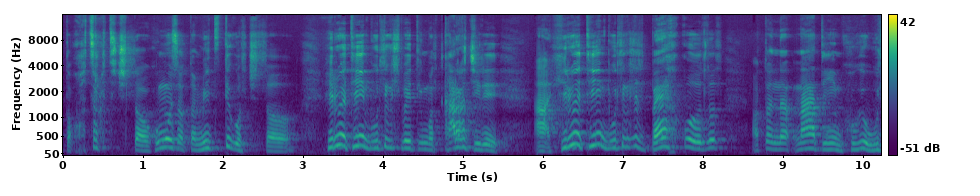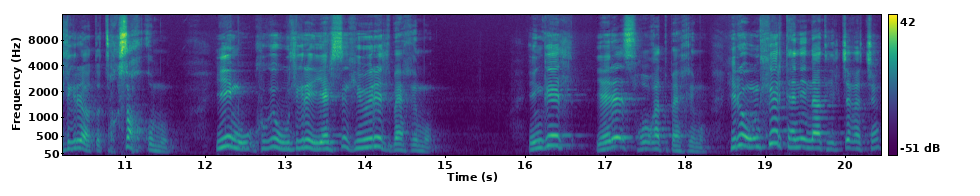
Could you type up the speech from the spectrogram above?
одоо хоцрогдчихлоо. Хүмүүс одоо мэддэг болчихлоо. Хэрвээ тийм бүлэглэл байдгийм бол гаргаж ирээ. А хэрвээ тийм бүлэглэл байхгүй бол одоо наад ийм хөгийн үлгэрээ одоо зогсоохгүй юм уу? Ийм хөгийн үлгэрээ ярьсан хിവэрэл байх юм уу? Ингээл яриа суугаад байх юм уу? Хэрвээ үнэхээр таны наад хэлж байгаа чинь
